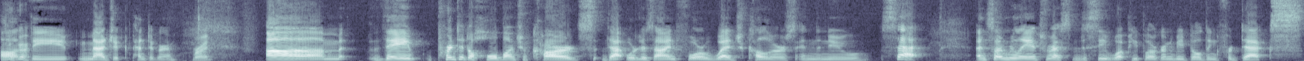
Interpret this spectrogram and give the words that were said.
on Okay. the magic pentagram. Right. Um, they printed a whole bunch of cards that were designed for wedge colors in the new set. And so I'm really interested to see what people are going to be building for decks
